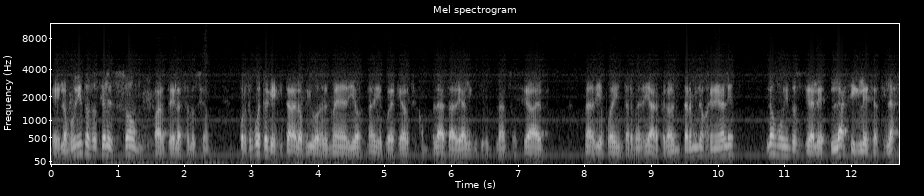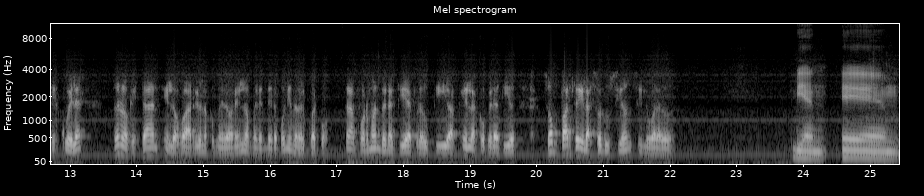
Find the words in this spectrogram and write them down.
Eh, los movimientos sociales son parte de la solución. Por supuesto hay que quitar a los vivos del medio, nadie puede quedarse con plata de alguien que tiene un plan social, nadie puede intermediar, pero en términos generales, los movimientos sociales, las iglesias y las escuelas son los que están en los barrios, en los comedores, en los merenderos, poniéndole el cuerpo, transformando en actividades productivas, en las cooperativas, son parte de la solución sin lugar a dudas. Bien. eh,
